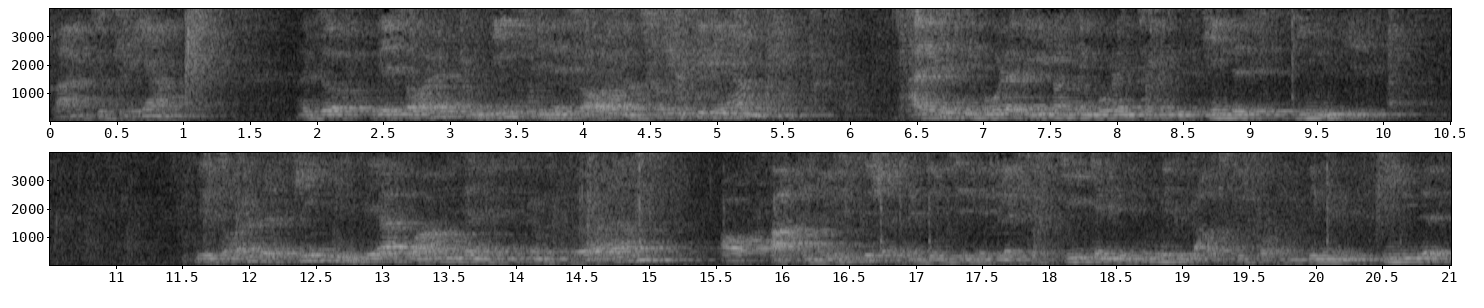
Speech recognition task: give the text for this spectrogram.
Fragen zu klären. Also wir sollen in dem Sinne Sorge und Schutz gewähren, als es dem Wohlergehen und dem Wohlentwickeln des Kindes dienlich ist. Wir sollen das Kind in der Form in seiner Entwicklung fördern, auch paternalistisch, also in dem Sinne vielleicht auch gegen den unmittelbar ausgesprochenen Willen des Kindes,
